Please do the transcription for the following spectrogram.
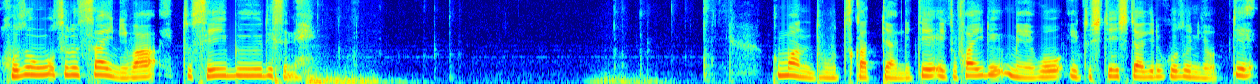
保存をする際には、えっと、セーブですね。コマンドを使ってあげて、えっと、ファイル名を、えっと、指定してあげることによって、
